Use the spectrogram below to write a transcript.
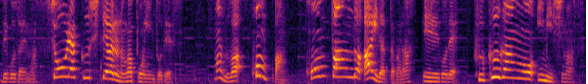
でございます。省略してあるのがポイントです。まずは、コンパン。コンパウンドアイだったかな？英語で。複眼を意味します。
